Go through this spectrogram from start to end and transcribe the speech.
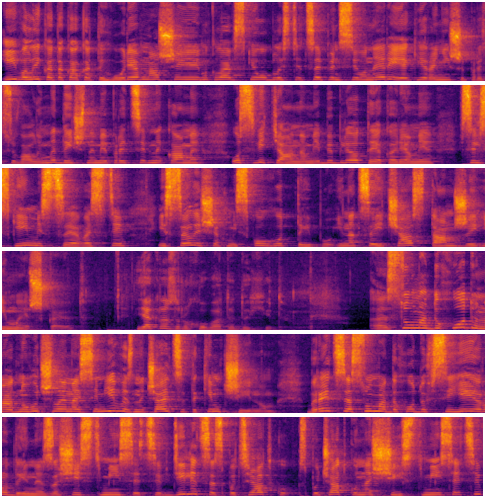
І велика така категорія в нашій Миколаївській області це пенсіонери, які раніше працювали медичними працівниками, освітянами, бібліотекарями в сільській місцевості і селищах міського типу. І на цей час там же і мешкають. Як розрахувати дохід? Е, Сума доходу на одного члена сім'ї визначається таким чином: береться сума доходу всієї родини за 6 місяців, діляться спочатку, спочатку на 6 місяців,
